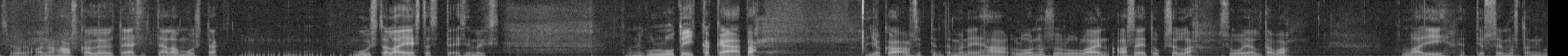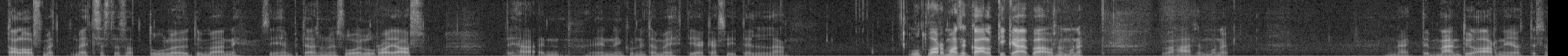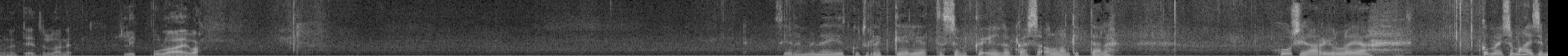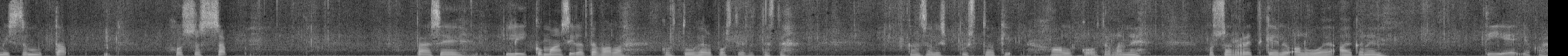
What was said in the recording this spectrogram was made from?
Se on aina hauska löytää. Ja sitten täällä on muista, muista lajeista sitten esimerkiksi niin kuin lutiikkakääpä, joka on sitten tämmöinen ihan luonnonsuojelulain asetuksella suojeltava laji, että jos semmoista niin kuin talousmetsästä sattuu löytymään, niin siihen pitää semmoinen suojelurajaus tehdä en, ennen kuin niitä mehtiä käsitellään. Mutta varmaan se kalkkikääpä on semmonen vähän semmonen näiden mäntyarnioiden semmonen tietynlainen lippulaiva. Siellä menee jotkut retkeilijät tässä, vaikka Ilkan kanssa ollaankin täällä Huosiharjulla ja komeissa maisemissa, mutta Hossassa pääsee liikkumaan sillä tavalla kohtuu helposti, että tästä kansallispuistoakin halkoo tällainen Hossan retkeilyalueen aikainen tie, joka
